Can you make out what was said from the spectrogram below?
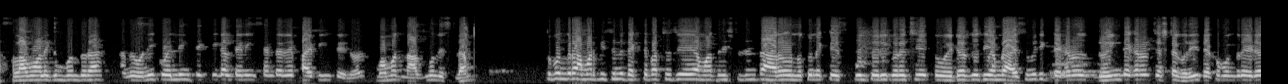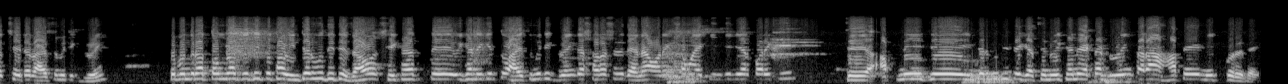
আসসালামু আলাইকুম বন্ধুরা, আমি অনিক ওয়েল্ডিং টেকনিক্যাল ট্রেনিং সেন্টারের পাইপিং ট্রেনার মোহাম্মদ নাজমুল ইসলাম। তো বন্ধুরা, আমার পিছনে দেখতে পাচ্ছ যে আমাদের স্টুডেন্টরা আরও নতুন একটা স্কুল তৈরি করেছে। তো এটার যদি আমরা আইসোমেটিক দেখানোর ড্রয়িং দেখানোর চেষ্টা করি, দেখো বন্ধুরা, এটা হচ্ছে এটার আইসোমেটিক ড্রয়িং তো বন্ধুরা, তোমরা যদি কোথাও ইন্টারভিউ দিতে যাও, সেক্ষেত্রে ওইখানে কিন্তু আইসোমেটিক ড্রয়িংটা সরাসরি দেয় না। অনেক সময় এক ইঞ্জিনিয়ার করে কি, যে আপনি যে ইন্টারভিউ দিতে গেছেন, ওইখানে একটা ড্রয়িং তারা হাতে মেক করে দেয়।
